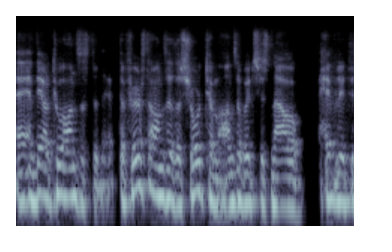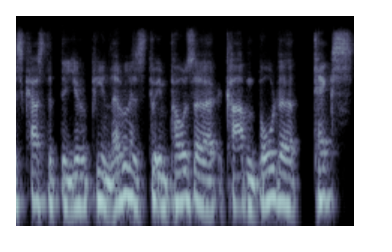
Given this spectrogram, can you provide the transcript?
And there are two answers to that. The first answer, the short term answer, which is now heavily discussed at the European level, is to impose a carbon border tax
